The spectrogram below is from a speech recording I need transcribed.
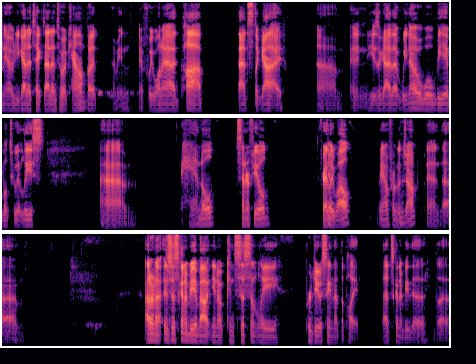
You know you got to take that into account. But I mean, if we want to add pop, that's the guy. Um, and he's a guy that we know will be able to at least um, handle center field fairly Yep. well, you know, from the Mhm. jump. And um, I don't know. It's just going to be about you know consistently producing at the plate. That's going to be the, the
